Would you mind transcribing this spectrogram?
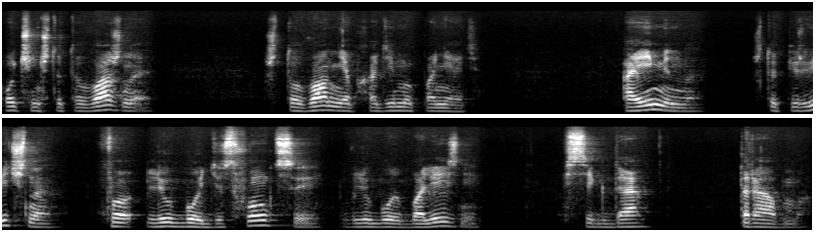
очень что-то важное, что вам необходимо понять. А именно, что первично в любой дисфункции, в любой болезни всегда травма.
